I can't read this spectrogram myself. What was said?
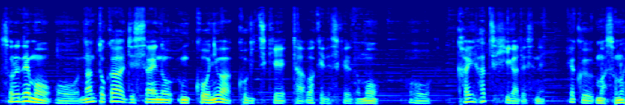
それでもなんとか実際の運行にはこぎつけたわけですけれども開発費がですね約、まあ、その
